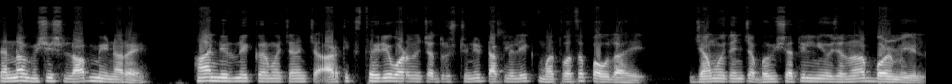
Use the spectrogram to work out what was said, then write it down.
त्यांना विशेष लाभ मिळणार आहे. हा निर्णय कर्मचाऱ्यांच्या आर्थिक स्थैर्य वाढवण्याच्या दृष्टीने टाकलेले एक महत्त्वाचं पाऊल आहे ज्यामुळे त्यांच्या भविष्यातील नियोजनाला बळ मिळेल.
